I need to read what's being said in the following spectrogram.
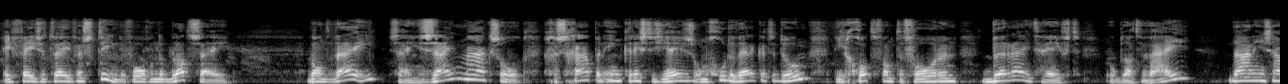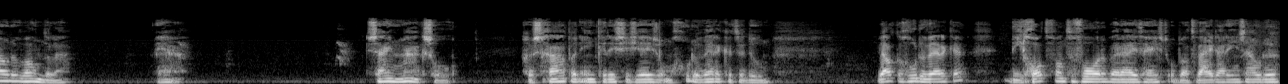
Efeze 2, vers 10, de volgende bladzij. Want wij zijn zijn maaksel, geschapen in Christus Jezus om goede werken te doen, die God van tevoren bereid heeft, opdat wij daarin zouden wandelen. Ja. Zijn maaksel, geschapen in Christus Jezus om goede werken te doen. Welke goede werken? Die God van tevoren bereid heeft, opdat wij daarin zouden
